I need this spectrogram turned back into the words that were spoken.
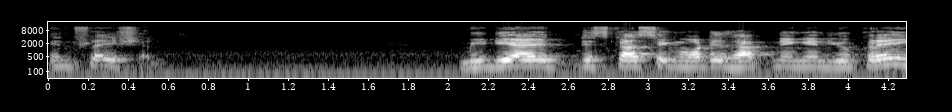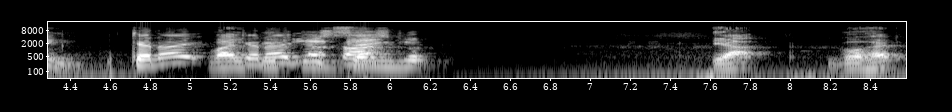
inflation. Media is discussing what is happening in Ukraine Can I while can I just are saying, ask? look, yeah, go ahead.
